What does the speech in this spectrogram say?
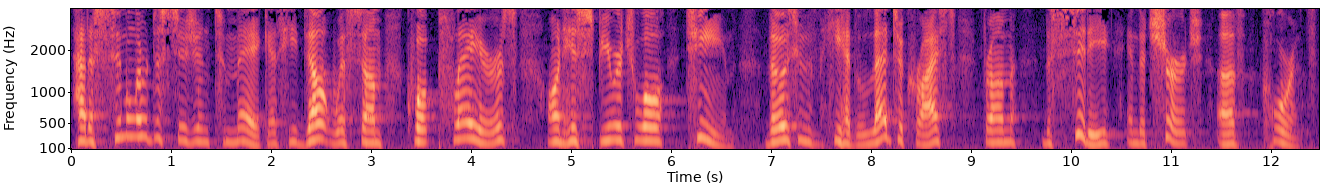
had a similar decision to make as he dealt with some, quote, players on his spiritual team, those whom he had led to Christ from the city and the church of Corinth.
